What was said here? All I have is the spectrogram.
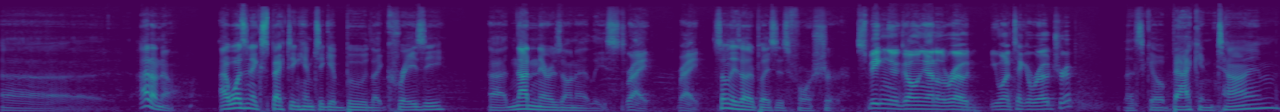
uh, I don't know I wasn't expecting him to get booed like crazy uh, not in Arizona at least Right. Right. Some of these other places for sure. Speaking of going out on the road, you want to take a road trip Let's go back in time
